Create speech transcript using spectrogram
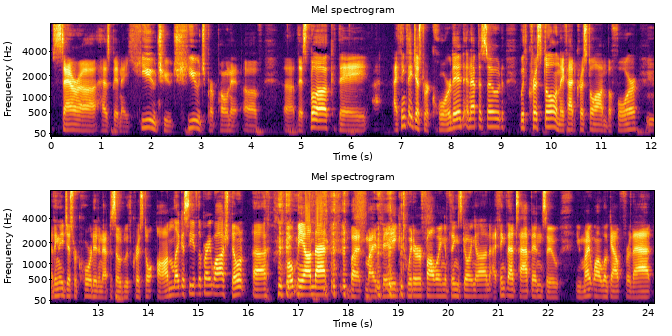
Sarah has been a huge, huge, huge proponent of uh, this book. They, I think they just recorded an episode with Krystle, and they've had Krystle on before. Mm. I think they just recorded an episode with Krystle on Legacy of the Brightwash. Don't uh, quote me on that, but my vague Twitter following of things going on, I think that's happened. So you might want to look out for that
